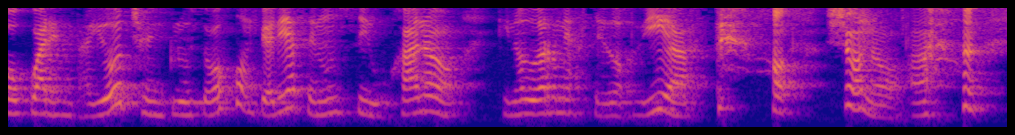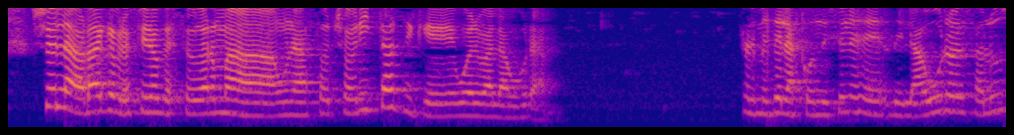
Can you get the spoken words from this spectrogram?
O 48 incluso. ¿Vos confiarías en un cirujano que no duerme hace dos días? Yo no. Yo la verdad que prefiero que se duerma unas 8 horitas y que vuelva a laburar. Realmente las condiciones de, laburo en salud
